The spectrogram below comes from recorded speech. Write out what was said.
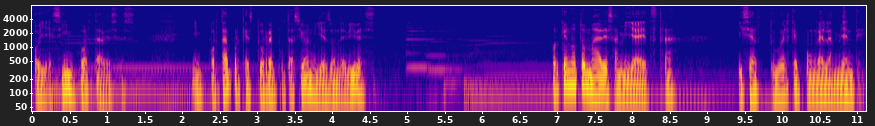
Oye, sí importa a veces. Importa porque es tu reputación y es donde vives. ¿Por qué no tomar esa milla extra y ser tú el que ponga el ambiente,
